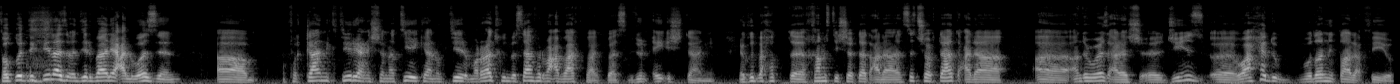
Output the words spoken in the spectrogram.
فكنت كثير لازم أدير بالي على الوزن. فكان كثير يعني شنطتي كانوا كثير مرات كنت بسافر مع backpack بس بدون أي شيء ثاني يعني كنت بحط خمس تيشيرتات على ست شورتات على underwears على ش- آه، جينز آه، واحد وبضلني طالع فيه.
